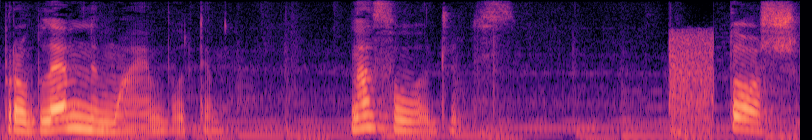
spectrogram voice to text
проблем не має бути. Насолоджуйтесь. Тож,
